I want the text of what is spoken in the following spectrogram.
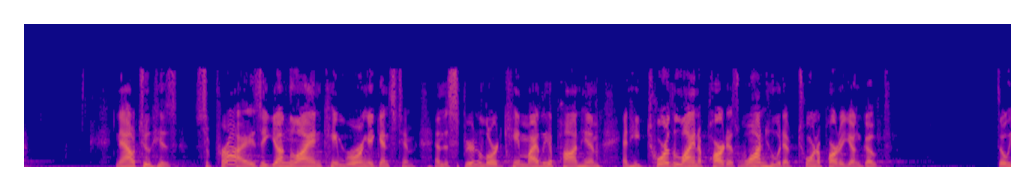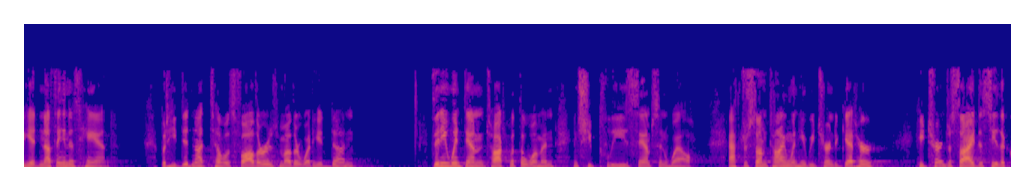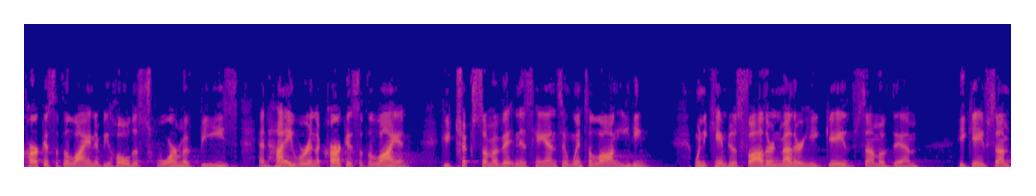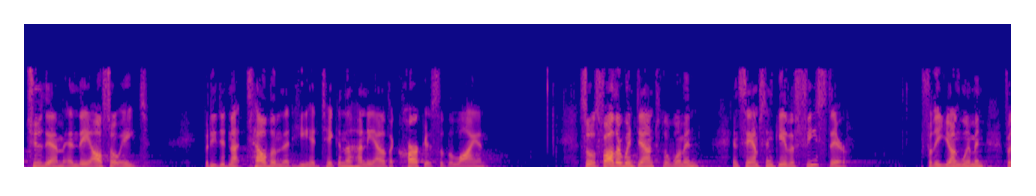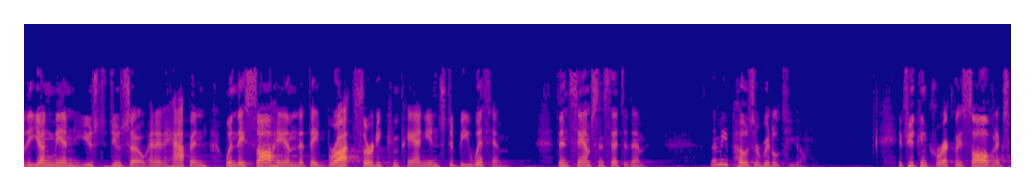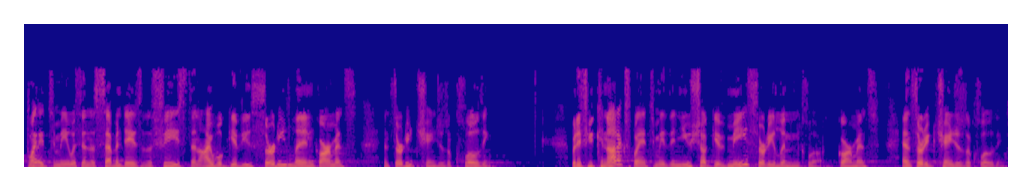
Now, to his surprise, a young lion came roaring against him, and the Spirit of the Lord came mightily upon him, and he tore the lion apart as one who would have torn apart a young goat, though he had nothing in his hand. But he did not tell his father or his mother what he had done. Then he went down and talked with the woman, and she pleased Samson well. After some time, when he returned to get her, he turned aside to see the carcass of the lion, and behold, a swarm of bees and honey were in the carcass of the lion. He took some of it in his hands and went along eating. When he came to his father and mother, he gave some of them, he gave some to them, and they also ate. But he did not tell them that he had taken the honey out of the carcass of the lion. So his father went down to the woman, and Samson gave a feast there. For the young women, for the young men used to do so. And it happened when they saw him that they brought thirty companions to be with him. Then Samson said to them, Let me pose a riddle to you. If you can correctly solve and explain it to me within the seven days of the feast, then I will give you thirty linen garments and thirty changes of clothing. But if you cannot explain it to me, then you shall give me thirty linen cl- garments and thirty changes of clothing.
